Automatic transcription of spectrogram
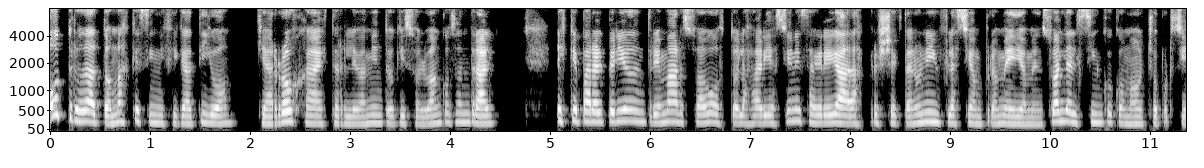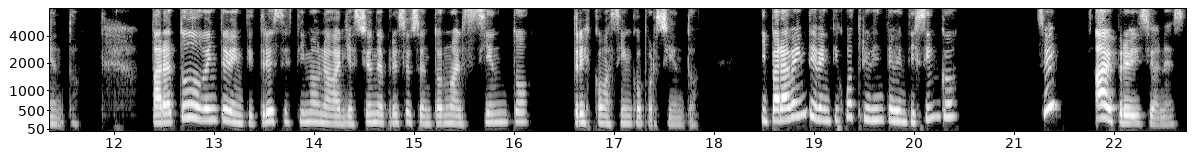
Otro dato más que significativo que arroja este relevamiento que hizo el Banco Central es que para el periodo entre marzo y agosto las variaciones agregadas proyectan una inflación promedio mensual del 5,8%. Para todo 2023 se estima una variación de precios en torno al 103,5%. Y para 2024 y 2025, ¿sí? Hay previsiones.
